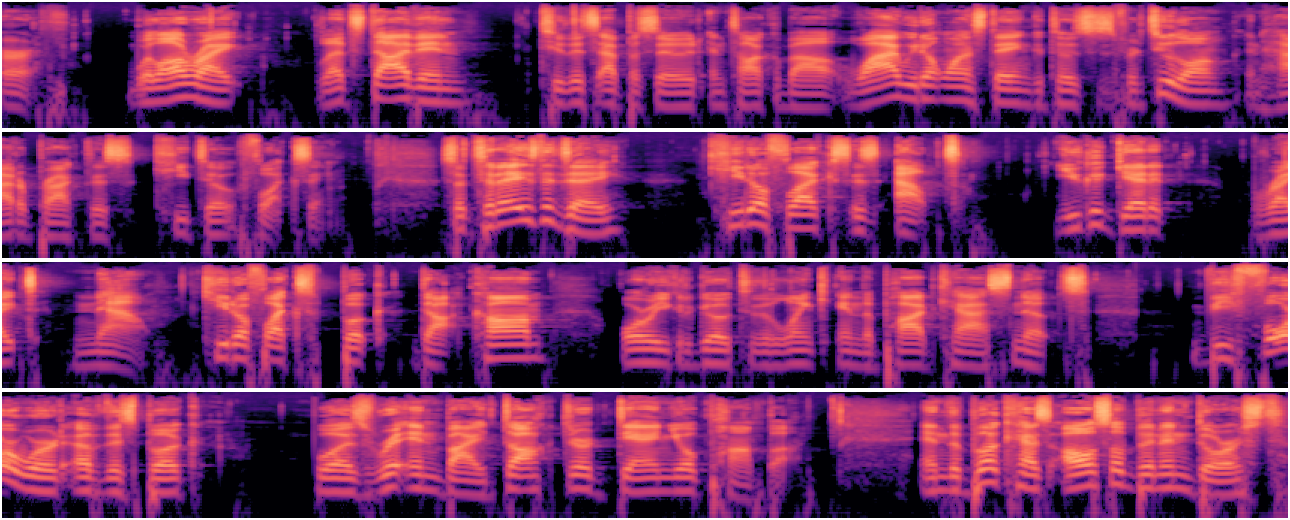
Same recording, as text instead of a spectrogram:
Earth. Well, all right, let's dive in to this episode and talk about why we don't want to stay in ketosis for too long and how to practice keto flexing. So today's the day. Keto Flex is out. You could get it right now. KetoFlexBook.com, or you could go to the link in the podcast notes. The foreword of this book was written by Dr. Daniel Pompa, and the book has also been endorsed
